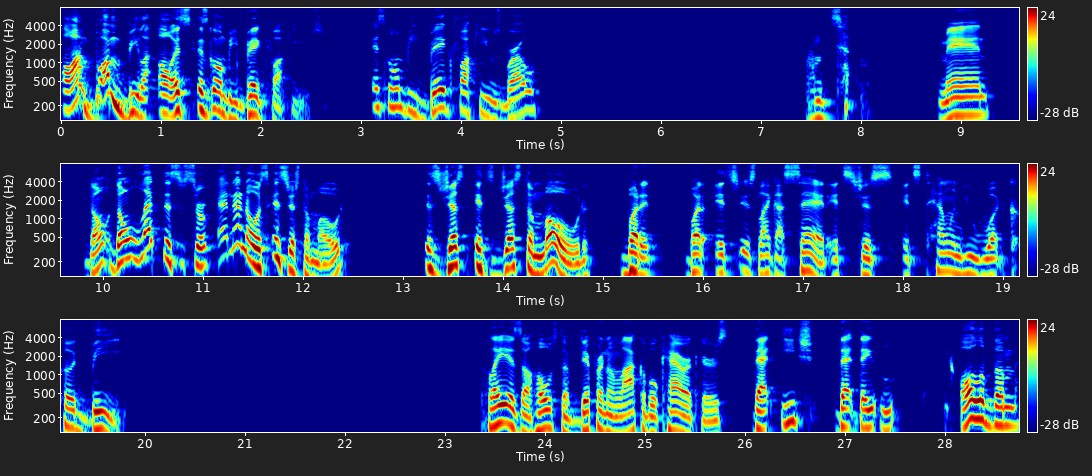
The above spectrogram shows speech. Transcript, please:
Oh, I'm, I'm gonna be like, oh, it's it's gonna be big fuck yous. It's gonna be big fuck yous, bro. I'm t- man, don't don't let this serve. And I know it's it's just a mode. It's just it's just a mode, but it but it's just like I said, it's just it's telling you what could be. Play as a host of different unlockable characters that each that they all of them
